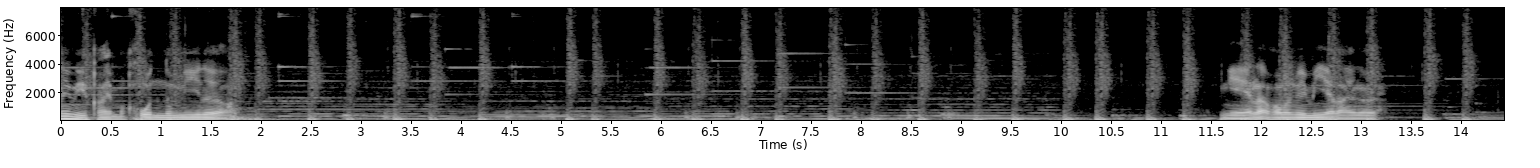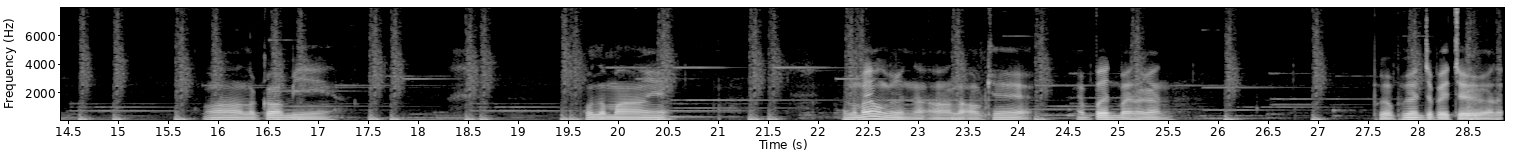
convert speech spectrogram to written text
ไม่มีใครมาค้นตรงนี้เลยเหรอ ละเพราะมันไม่มีอะไรเลยอ๋อแล้วก็มี ผลไม้เราไม่เอาเงินอะอ่าเราเอาแค่แอปเปิลไปแล้วกัน เผื่อเพื่อนจะไปเจออะไร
